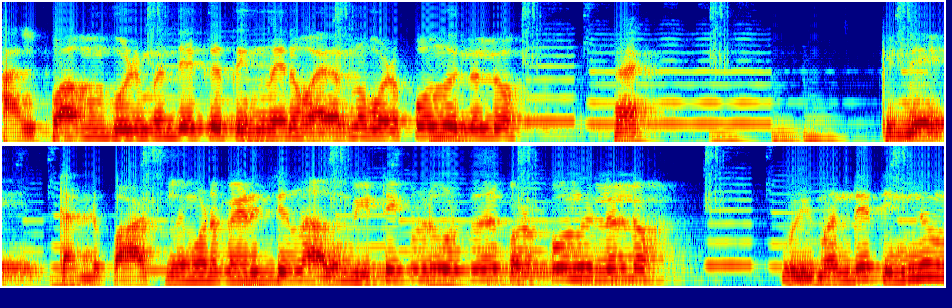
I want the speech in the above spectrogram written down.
അൽഫാമും കുഴിമന്തിയൊക്കെ തിന്നതിന് വയറിന് കുഴപ്പമൊന്നും ഇല്ലല്ലോ ഏ? പിന്നെ രണ്ട് പാഴ്സലും കൂടെ മേടിച്ചിരുന്ന അതും വീട്ടിൽ കൊണ്ട് കൊടുത്തതിന് കുഴപ്പമൊന്നുമില്ലല്ലോ. കുഴിമന്തി തിന്നും.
